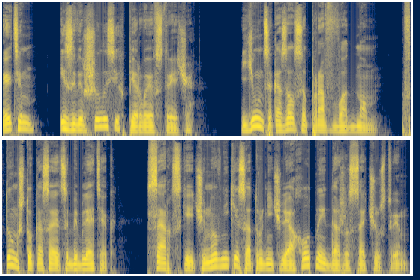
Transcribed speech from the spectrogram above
Этим и завершилась их первая встреча. Юнц оказался прав в одном. В том, что касается библиотек. Саркские чиновники сотрудничали охотно и даже с сочувствием.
